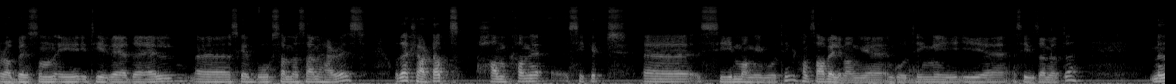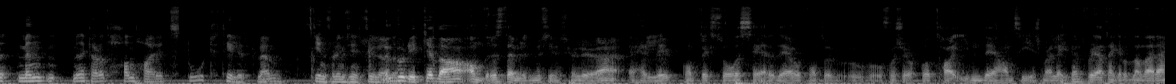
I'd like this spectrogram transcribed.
Robinson i, i tidligere EDL, uh, skrev bok sammen med Sam Harris. Og det er klart at han kan sikkert eh, si mange gode ting. Han sa veldig mange gode ting i, i Civita-møtet. Men, men, men det er klart at han har et stort tillitsproblem innenfor det muslimske Men burde ikke da andre stemmer i det muslimske miljøet heller kontekstualisere det og på en måte forsøke å ta inn det han sier som er legitimt? Fordi jeg tenker at den der,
